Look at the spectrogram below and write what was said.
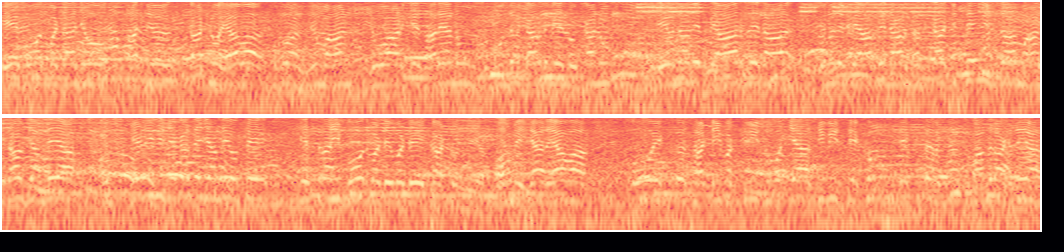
ਇਹ ਬਹੁਤ ਵੱਡਾ ਜੋ ਅੱਜ ਇਕੱਠ ਹੋਇਆ ਵਾ, ਭਗਵੰਤ ਸਿੰਘ ਮਾਨ ਜੋ ਆਣ ਕੇ ਸਾਰਿਆਂ ਨੂੰ ਸੰਬੋਧਨ ਕਰਨਗੇ ਲੋਕਾਂ ਨੂੰ, ਇਹ ਉਹਨਾਂ ਦੇ ਪਿਆਰ ਦੇ ਨਾਲ, ਉਹਨਾਂ ਦੇ ਪਿਆਰ ਦੇ ਨਾਲ ਸਦਕਾ ਜਿੱਥੇ ਵੀ ਸਰਦਾਰ ਮਾਨ ਸਾਹਿਬ ਜਾਂਦੇ ਆ, ਜਿਹੜੀ ਵੀ ਜਗ੍ਹਾ ਤੇ ਜਾਂਦੇ ਉੱਥੇ ਇਸ ਤਰ੍ਹਾਂ ਹੀ ਬਹੁਤ ਵੱਡੇ ਵੱਡੇ ਇਕੱਠ ਹੁੰਦੇ ਆ। ਉਹ ਹਮੇਸ਼ਾ ਰਿਹਾ ਵਾ। ਉਹ ਇੱਕ ਸਾਡੀ ਵੱਖਰੀ ਸੋਚ ਆ, ਅਸੀਂ ਵੀ ਸਿੱਖ ਸਿੱਖ ਧਰਮ ਨਾਲ ਸੰਬੰਧ ਰੱਖਦੇ ਆ।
